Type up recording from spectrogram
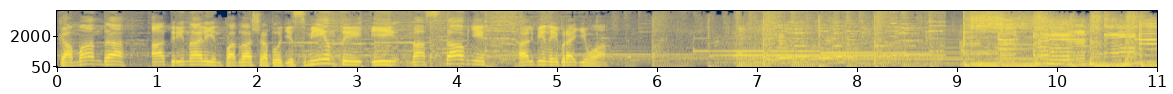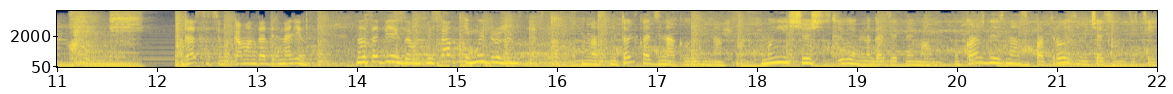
команда «Адреналин». Под ваши аплодисменты и наставник Альбина Ибрагимова. Здравствуйте, мы команда «Адреналин». Нас обеих зовут Лисан, и мы дружим с детства. У нас не только одинаковые имена, мы еще счастливые многодетные мамы. У каждой из нас по трое замечательных детей.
